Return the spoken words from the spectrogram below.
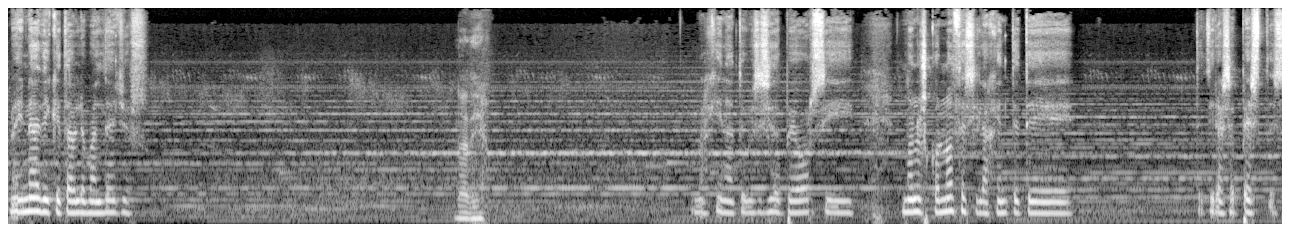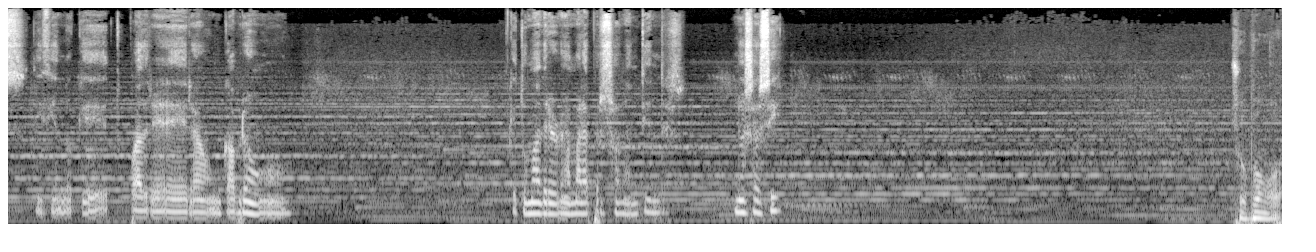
No hay nadie que te hable mal de ellos. Nadie. Imagínate, hubiese sido peor si no los conoces y la gente te, te tirase pestes diciendo que tu padre era un cabrón o que tu madre era una mala persona, ¿entiendes? ¿No es así? Supongo.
